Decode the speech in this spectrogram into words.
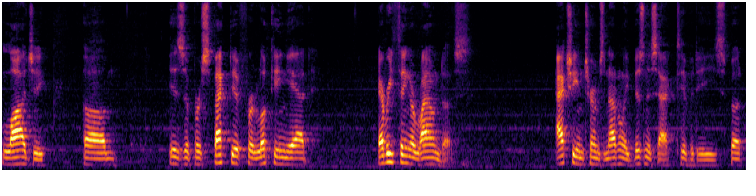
logic um, is a perspective for looking at everything around us, actually, in terms of not only business activities, but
